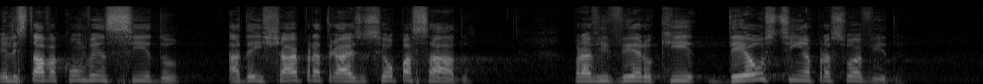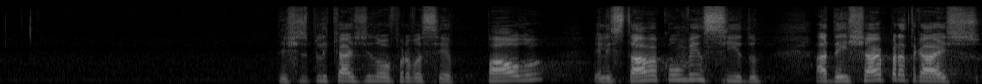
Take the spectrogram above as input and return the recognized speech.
ele estava convencido a deixar para trás o seu passado para viver o que Deus tinha para a sua vida. Deixa eu explicar isso de novo para você. Paulo, ele estava convencido a deixar para trás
